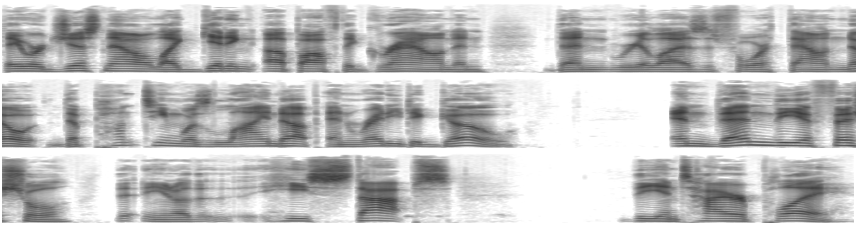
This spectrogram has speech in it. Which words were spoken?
they were just now like getting up off the ground and then realized it's fourth down. No, the punt team was lined up and ready to go, and then the official, you know, he stops the entire play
